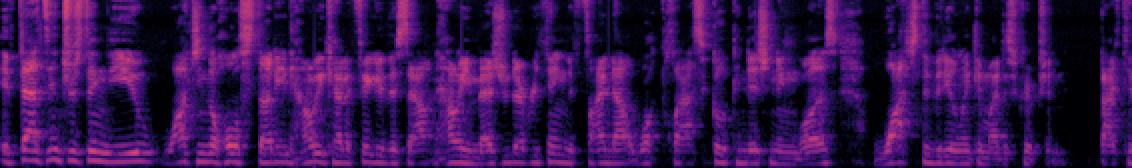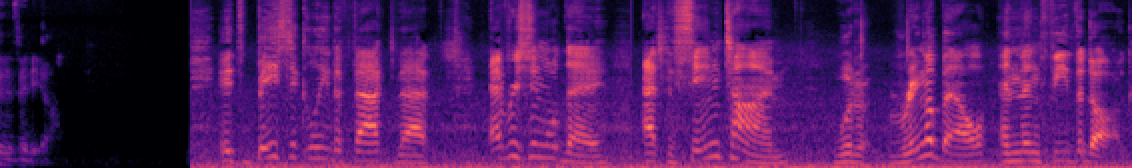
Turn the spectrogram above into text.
if that's interesting to you, watching the whole study and how he kind of figured this out and how he measured everything to find out what classical conditioning was, watch the video link in my description. Back to the video. It's basically the fact that every single day at the same time would ring a bell and then feed the dog.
